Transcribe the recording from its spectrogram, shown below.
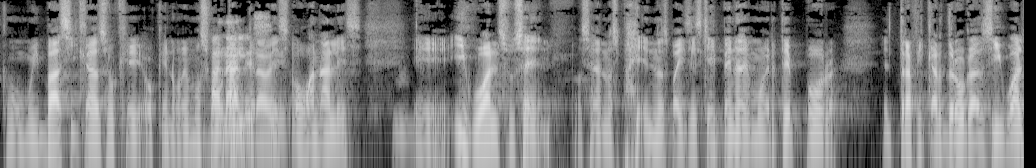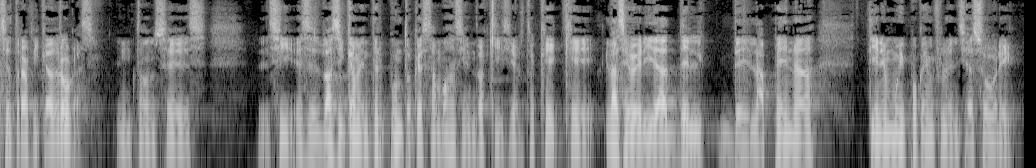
como muy básicas o que, o que no vemos como tan graves o banales, mm. eh, igual suceden. O sea, en los, en los países que hay pena de muerte por traficar drogas, igual se trafica drogas. Entonces, sí, ese es básicamente el punto que estamos haciendo aquí, ¿cierto? Que, que la severidad del, de la pena tiene muy poca influencia sobre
